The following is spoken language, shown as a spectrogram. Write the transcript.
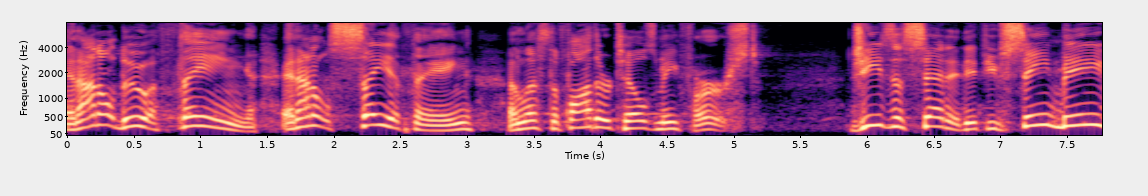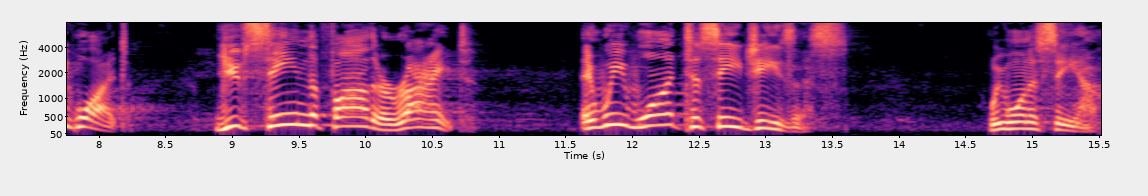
And I don't do a thing and I don't say a thing unless the Father tells me first. Jesus said it. If you've seen me, what? You've seen the Father, right? And we want to see Jesus. We want to see Him.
